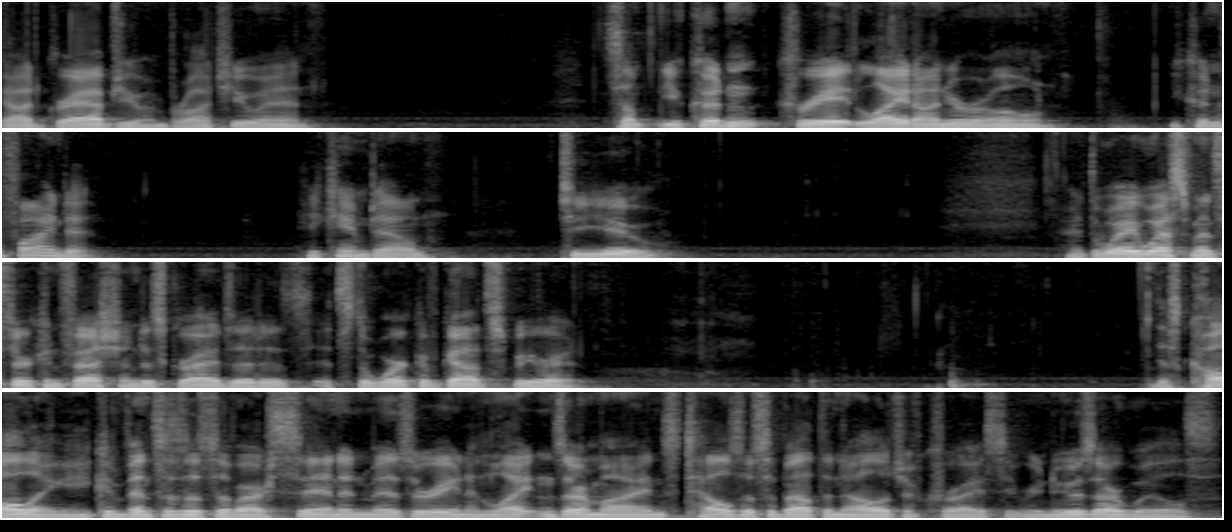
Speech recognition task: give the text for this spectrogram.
God grabbed you and brought you in. Some, you couldn't create light on your own. You couldn't find it. He came down to you. The way Westminster Confession describes it is it's the work of God's Spirit this calling. He convinces us of our sin and misery and enlightens our minds, tells us about the knowledge of Christ. He renews our wills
